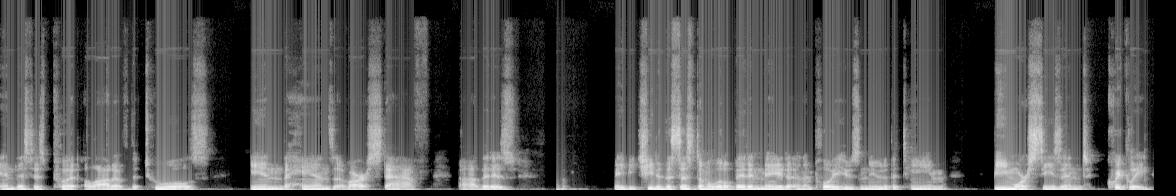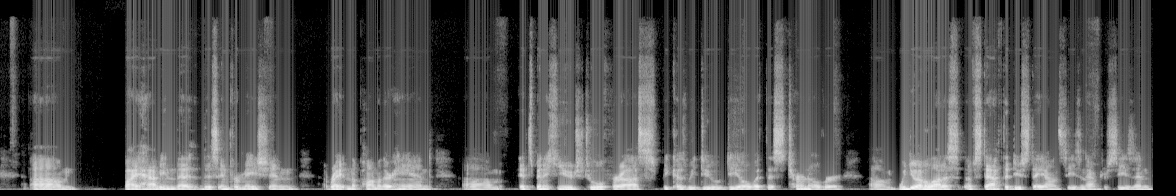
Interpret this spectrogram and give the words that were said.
and this has put a lot of the tools in the hands of our staff uh, that is maybe cheated the system a little bit and made an employee who's new to the team be more seasoned quickly um, by having the, this information right in the palm of their hand. Um, it's been a huge tool for us because we do deal with this turnover. Um, we do have a lot of, of, staff that do stay on season after season,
